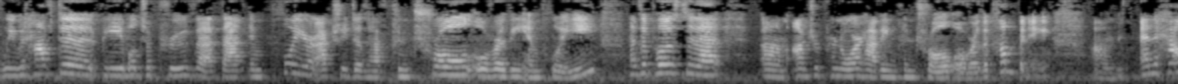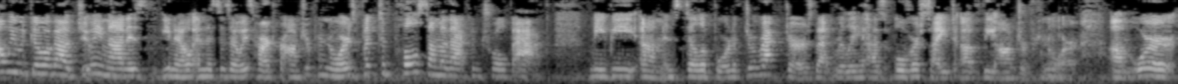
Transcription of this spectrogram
we would have to be able to prove that that employer actually does have control over the employee, as opposed to that um, entrepreneur having control over the company. Um, and how we would go about doing that is, you know, and this is always hard for entrepreneurs, but to pull some of that control back. Maybe um, instill a board of directors that really has oversight of the entrepreneur, um, or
